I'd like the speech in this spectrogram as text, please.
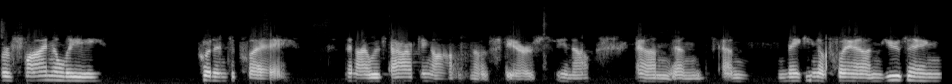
were finally put into play. And I was acting on those fears, you know, and, and, and making a plan using,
